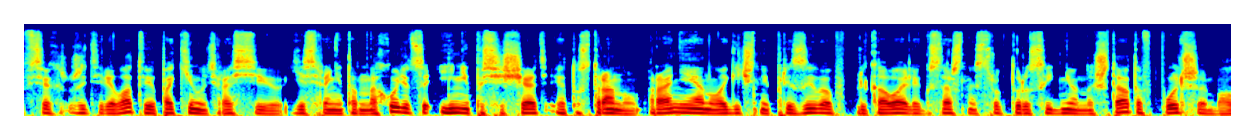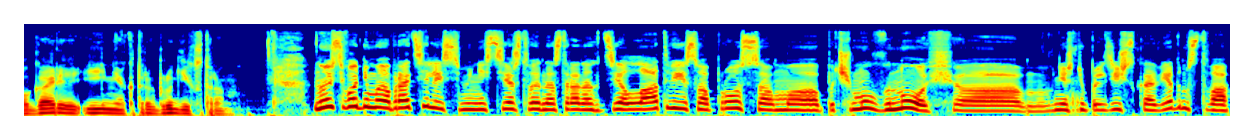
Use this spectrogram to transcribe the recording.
всех жителей Латвии покинуть Россию, если они там находятся, и не посещать эту страну. Ранее аналогичные призывы опубликовали государственные структуры Соединенных Штатов, Польши, Болгарии и некоторых других стран. Ну и сегодня мы обратились в Министерство иностранных дел Латвии с вопросом, э, почему вновь э, внешнеполитическое ведомство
